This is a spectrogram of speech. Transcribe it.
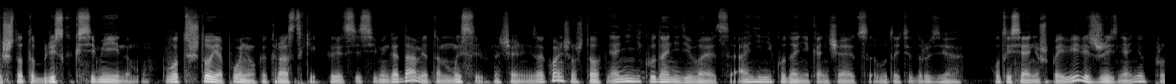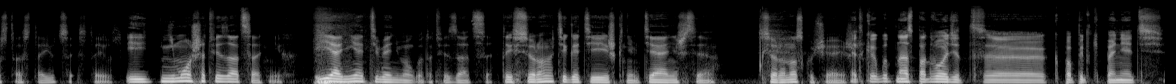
что-то близко к семейному. Вот что я понял как раз-таки к 37 годам, я там мысль вначале не закончил, что они никуда не деваются, они никуда не кончаются, вот эти друзья. Вот если они уж появились в жизни, они вот просто остаются и остаются. И не можешь отвязаться от них. И они от тебя не могут отвязаться. Ты все равно тяготеешь к ним, тянешься, все равно скучаешь. Это как будто нас подводит э, к попытке понять,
